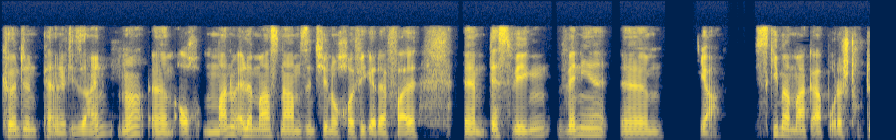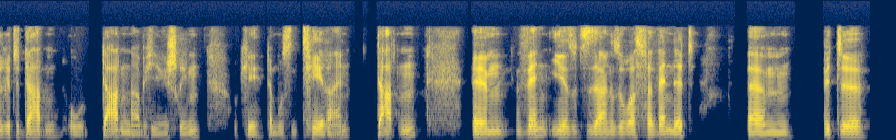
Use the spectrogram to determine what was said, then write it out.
könnte ein Penalty sein. Ne? Ähm, auch manuelle Maßnahmen sind hier noch häufiger der Fall. Ähm, deswegen, wenn ihr ähm, ja, Schema Markup oder strukturierte Daten, oh, Daten habe ich hier geschrieben, okay, da muss ein T rein, Daten, ähm, wenn ihr sozusagen sowas verwendet, ähm, bitte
